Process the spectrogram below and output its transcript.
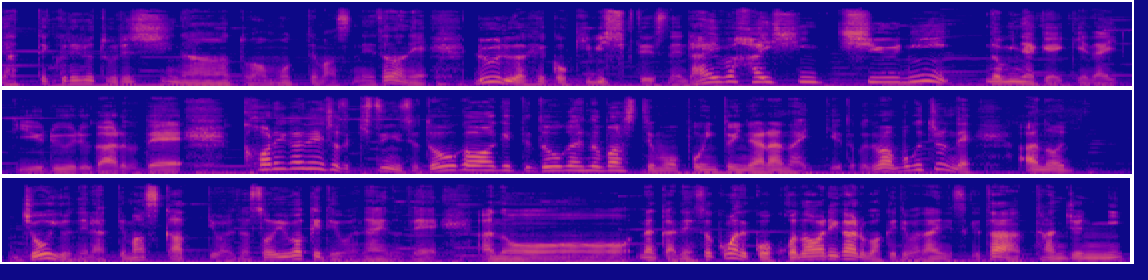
やってくれると嬉しいなとは思ってますね。ただね、ルールが結構厳しくてですね、ライブ配信中に伸びなきゃいけないっていうルールがあるので、これがね、ちょっときついんですよ。動画を上げて動画で伸ばしてもポイントにならないっていうところで、まあ僕ちろんね、あの、上位を狙ってますかって言われたらそういうわけではないので、あのー、なんかね、そこまでこうこだわりがあるわけではないんですけど、ただ単純に、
